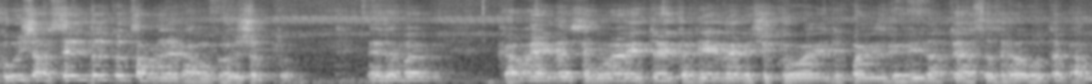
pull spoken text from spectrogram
खुश असेल तर तो चांगलं काम करू शकतो. नाही तर मग केव्हा एकदा शनिवार येतोय कधी एकदा शुक्रवारी दुपारी घरी जातोय असं सगळं होतं काम.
